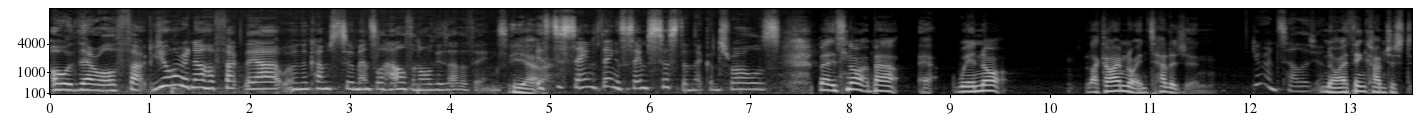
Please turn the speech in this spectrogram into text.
oh, they're all fucked. You already know how fucked they are when it comes to mental health and all these other things. Yeah. It's the same thing. It's the same system that controls. But it's not about. uh, We're not. Like I'm not intelligent. You're intelligent. No, I think I'm just.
